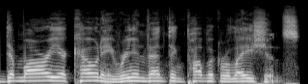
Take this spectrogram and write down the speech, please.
DeMaria-Koehne reinventing public relations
